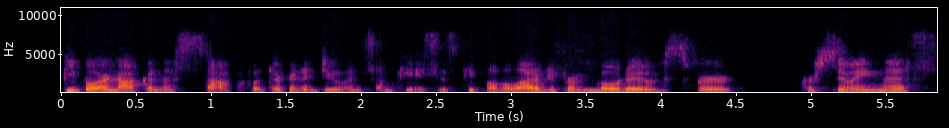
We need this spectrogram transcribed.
people are not going to stop what they're going to do in some cases. People have a lot of different motives for pursuing this.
